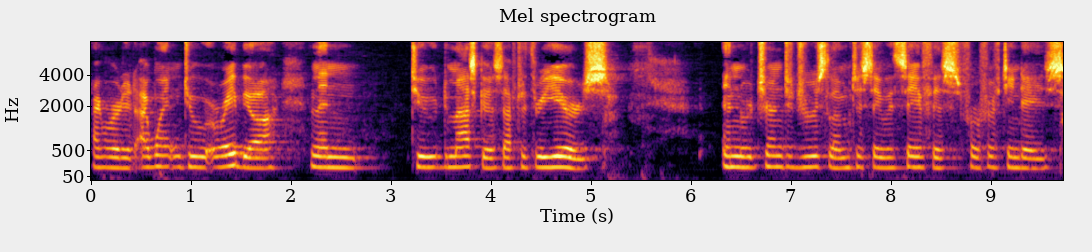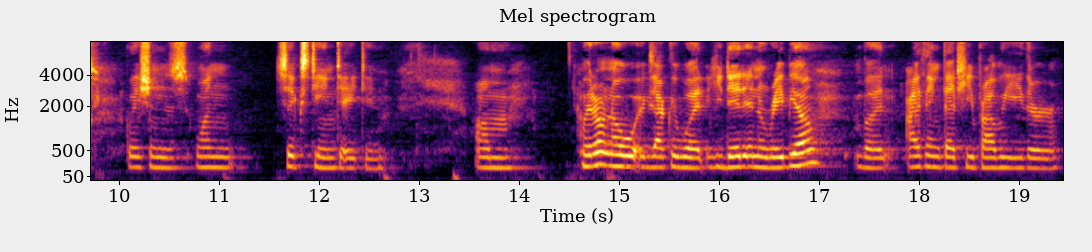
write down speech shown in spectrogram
I converted. I went into Arabia and then to Damascus after three years and returned to Jerusalem to stay with Cephas for 15 days. Galatians 1 16 to 18. Um, we don't know exactly what he did in Arabia, but I think that he probably either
